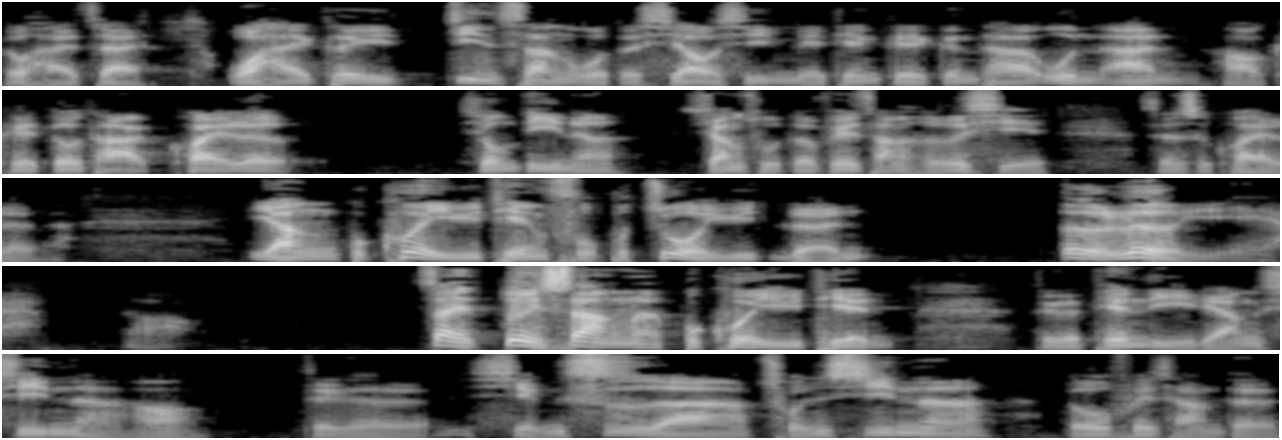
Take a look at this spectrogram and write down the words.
都还在，我还可以尽上我的孝心，每天可以跟他问安，好，可以逗他快乐。兄弟呢相处得非常和谐，真是快乐啊。养不愧于天，俯不作于人，恶乐也呀！啊，在对上呢，不愧于天，这个天理良心呐，啊，这个行事啊，存心啊，都非常的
